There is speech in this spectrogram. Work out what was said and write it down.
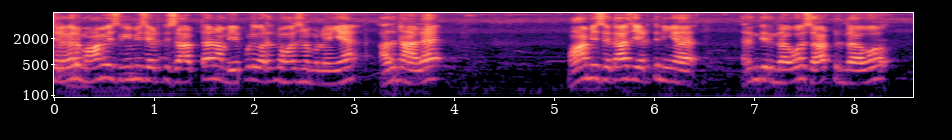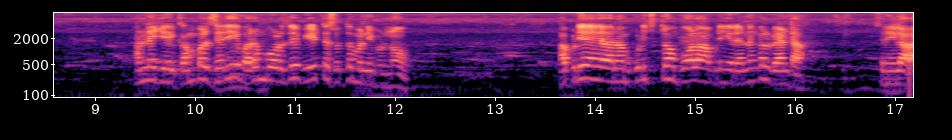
சில பேர் மாமிசு கிமிசு எடுத்து சாப்பிட்டா நம்ம எப்படி வரதுன்னு யோசனை பண்ணுவீங்க. அதனால மாமிசு ஏதாச்சும் எடுத்து நீங்க அறிந்திருந்தாவோ சாப்பிட்ருந்தாவோ அன்னைக்கு கம்பல்சரி வரும்பொழுது வீட்டை சுத்தம் பண்ணி பண்ணணும் அப்படியே நம்ம குளிச்சிட்டோம் போகலாம் அப்படிங்கிற எண்ணங்கள் வேண்டாம். சரிங்களா?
